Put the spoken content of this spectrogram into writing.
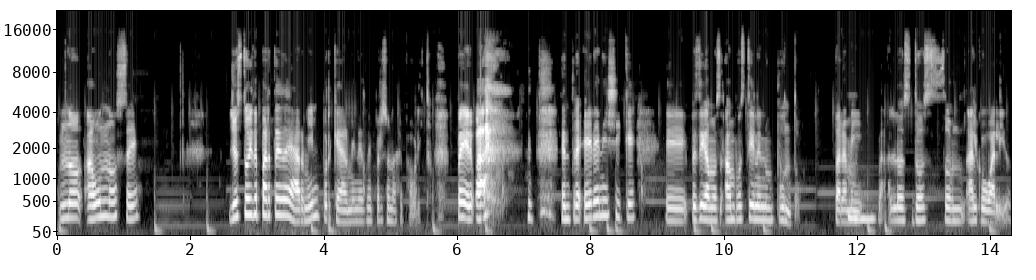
no, aún no sé. Yo estoy de parte de Armin, porque Armin es mi personaje favorito. Pero entre Eren y Shike eh, pues digamos, ambos tienen un punto. Para mí, los dos son algo válido.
